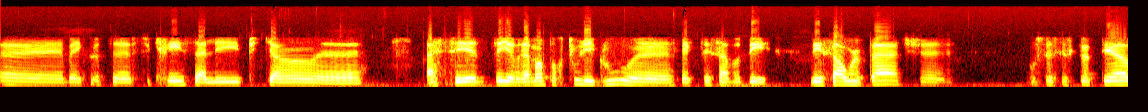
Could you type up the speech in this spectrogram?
Euh, ben, écoute, sucré, salé, piquant, acide. Il y a vraiment pour tous les goûts. fait que, ça va des, des Sour Patch aux saucisses cocktail,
